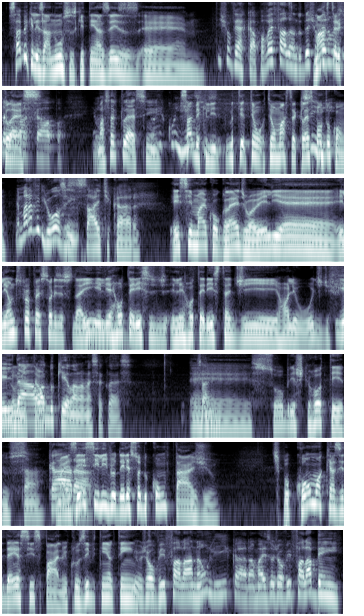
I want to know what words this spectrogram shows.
Sabe aqueles anúncios que tem às vezes. é, Deixa eu ver a capa. Vai falando, deixa eu ver Masterclass. celular a capa. Eu- Masterclass, eu sim. reconheço Sabe aquele. Tem, tem, um- tem um masterclass.com. É maravilhoso Sim. esse site, cara. Esse Michael Gladwell, ele é. Ele é um dos professores disso daí. Ele é roteirista de, ele é roteirista de Hollywood, de E filme ele dá tal. aula do que lá na Masterclass? sabe? É, sobre, acho que roteiros. Tá. Cara, Mas esse livro dele é sobre contágio. Tipo, como é que as ideias se espalham. Inclusive, tem. tem eu já ouvi falar, não li, cara, mas eu já ouvi falar bem.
